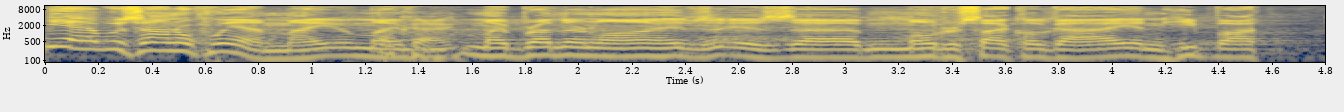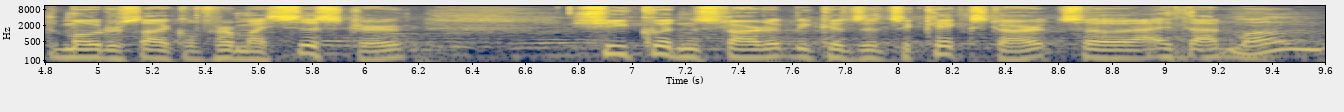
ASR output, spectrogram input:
Yeah, it was on a whim. My my, Okay. my brother-in-law is, is a motorcycle guy, and he bought the motorcycle for my sister. She couldn't start it because it's a kickstart, so I thought, well,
